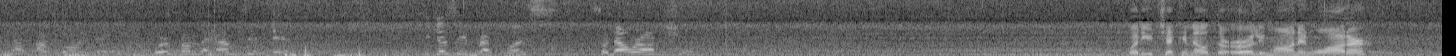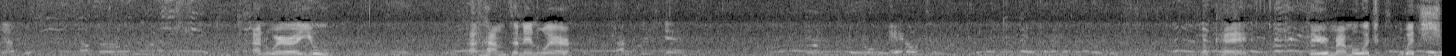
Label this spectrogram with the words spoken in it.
I'm Dante. We're from the Hampton Inn. We just ate breakfast, so now we're on the shore. What are you checking out the early morning water? Yep. And where are you? At Hampton Inn where? Hampton Inn in room 802. Okay. Do you remember which which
